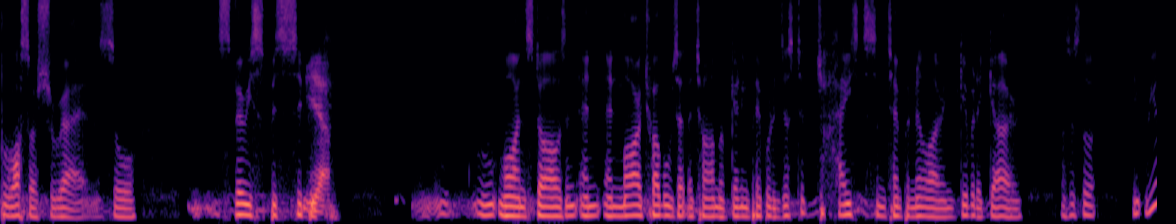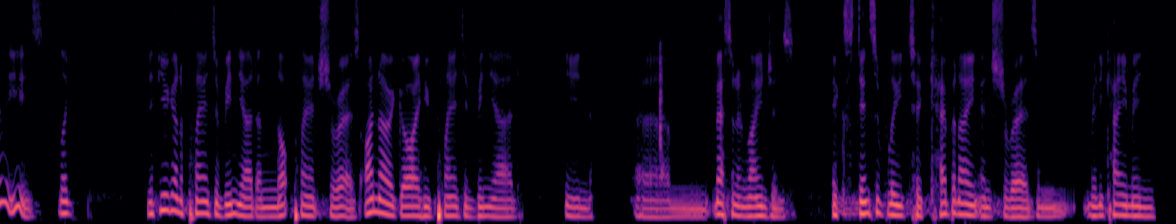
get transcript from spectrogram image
Barossa Shiraz or very specific Yeah. wine styles and, and, and my troubles at the time of getting people to just to taste some Tempranillo and give it a go. I just thought it really is like if you're going to plant a vineyard and not plant Shiraz. I know a guy who planted vineyard in um, Macedon Ranges extensively to Cabernet and Shiraz, and when he came in,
